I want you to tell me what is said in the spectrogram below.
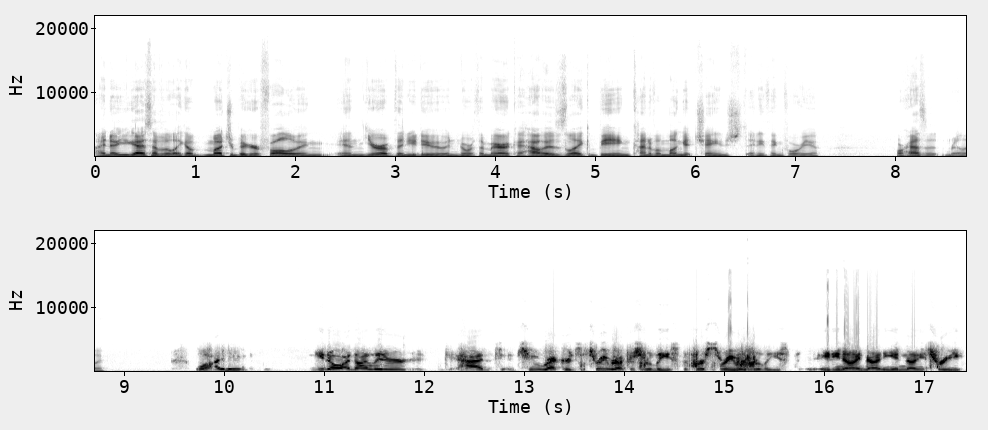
I know you guys have a, like a much bigger following in Europe than you do in North America. How has like being kind of among it changed anything for you, or has it really? Well, I mean, you know, Annihilator had two records, three records released. The first three were released 89, 90, and 93.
